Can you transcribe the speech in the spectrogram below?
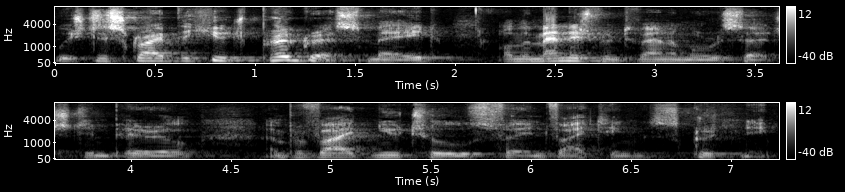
which describe the huge progress made on the management of animal research at Imperial and provide new tools for inviting scrutiny.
